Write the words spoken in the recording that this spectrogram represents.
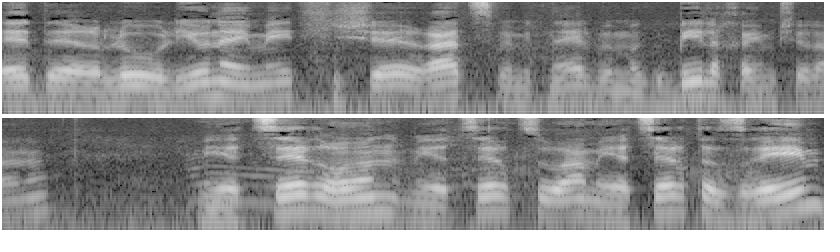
עדר, לול, you name it, שרץ ומתנהל במקביל לחיים שלנו, מייצר הון, מייצר תשואה, מייצר תזרים,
